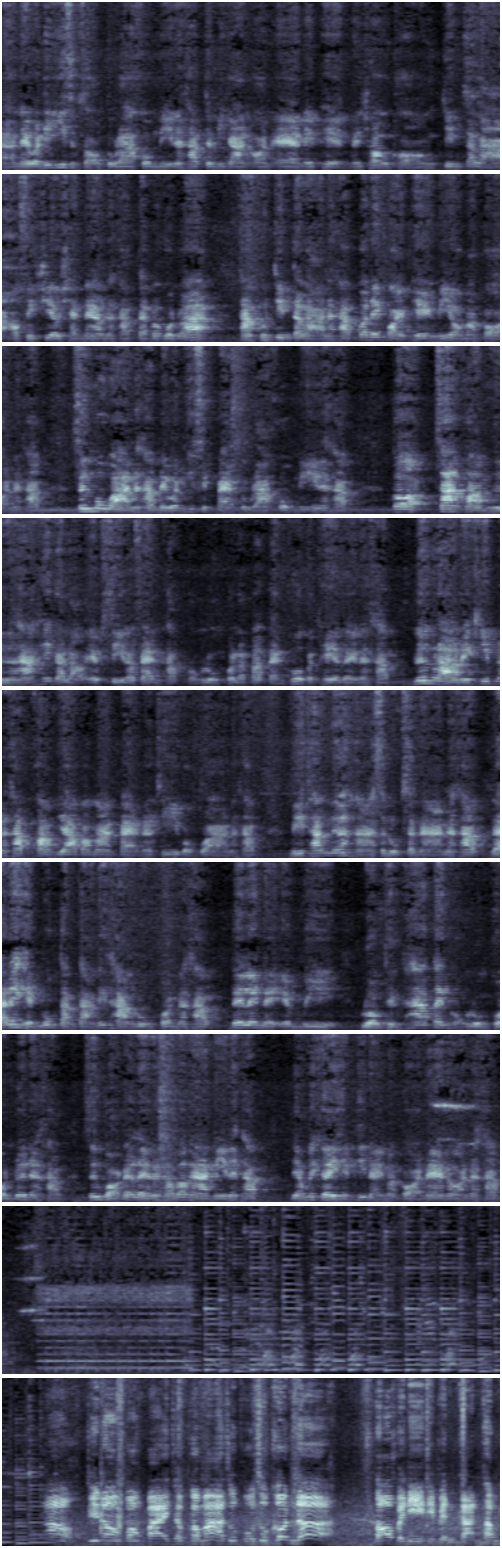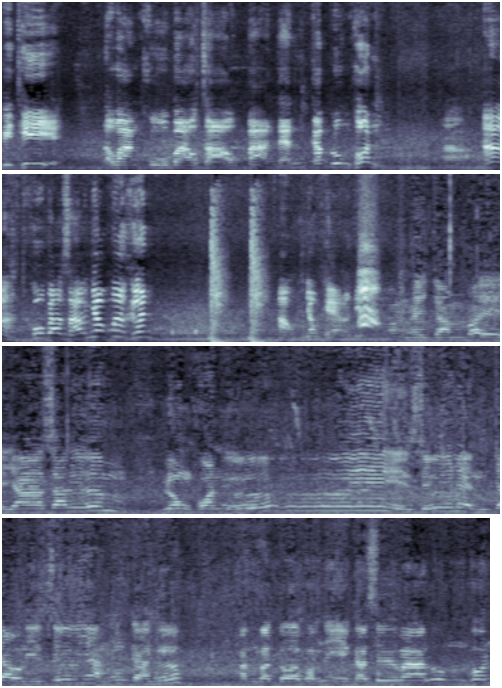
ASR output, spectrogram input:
อ่าในวันที่ 22 ตุลาคมนี้นะครับ จะมีการออนแอร์ในเพจในช่องของจินตลา Official Channel นะครับ แต่ปรากฏว่าทางคุณจินตลานะครับ ก็ได้ปล่อยเพลงนี้ออกมาก่อนนะครับ ซึ่งเมื่อวานนะครับในวันที่ 18 ตุลาคมนี้นะครับ ก็สร้างความฮือฮาให้กับเหล่า FC และแฟนคลับของลุงพลและป้าแตนทั่วประเทศเลยนะครับ เรื่องราวในคลิปนะครับ ความยาวประมาณ 8 นาทีกว่าๆนะครับ มีทั้งเนื้อหาสนุกสนานนะครับ และได้เห็นมุกต่างๆที่ทางลุงพลนะครับ ได้เล่นใน MV รวมถึงท่าเต้นของลุงพลด้วยนะครับ ซึ่งบอกได้เลยนะครับว่างานนี้นะครับ ยังไม่เคยเห็นที่ไหนมาก่อนแน่นอนนะครับอ้าวพี่น้องกองไปเทบเขามาสุภูสุคนเด้อ ต่อไปนี้ที่เป็นการทำพิธีระหว่างครูบ่าวสาวป้าแตนกับลุงพลอ่าอ่าครูบ่าวสาวยกมือขึ้นอ้าวยกแพ้แล้วดิต้องให้จำไว้อย่าสลืมลุงพลเอ้ยซื้อเล่นเจ้านี่ซื้อหยังกะเหืออันว่าตัวผมนี่ก็ซื้อว่าลุงพล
